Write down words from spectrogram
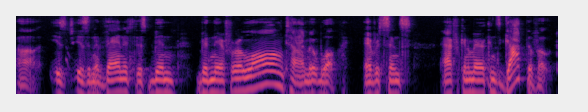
uh, is, is an advantage that's been, been there for a long time. It, well, ever since African Americans got the vote.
